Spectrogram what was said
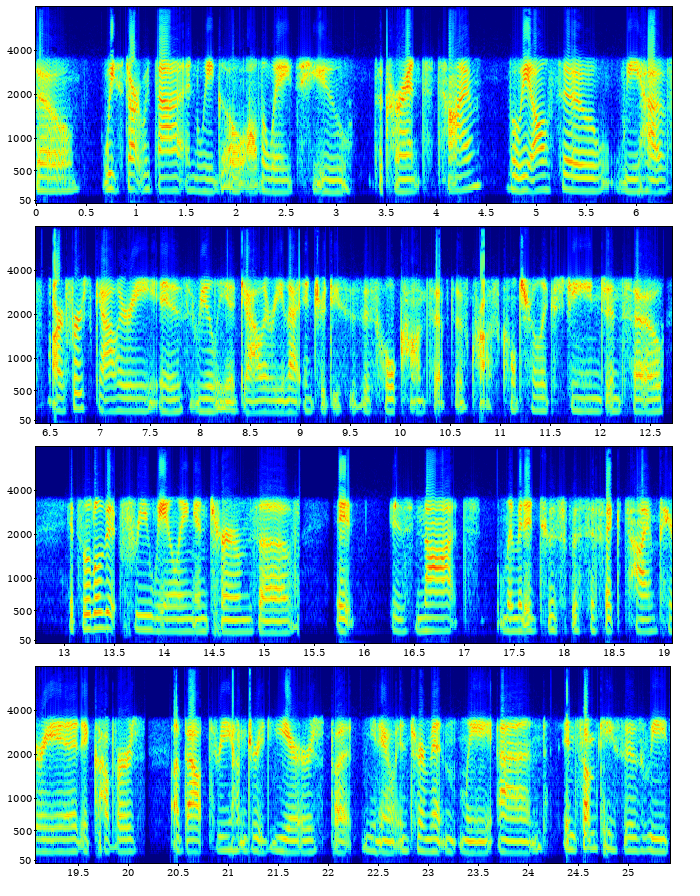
So we start with that and we go all the way to the current time. But we also we have our first gallery is really a gallery that introduces this whole concept of cross cultural exchange, and so it's a little bit freewheeling in terms of it is not limited to a specific time period. It covers about 300 years, but you know, intermittently. And in some cases, we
